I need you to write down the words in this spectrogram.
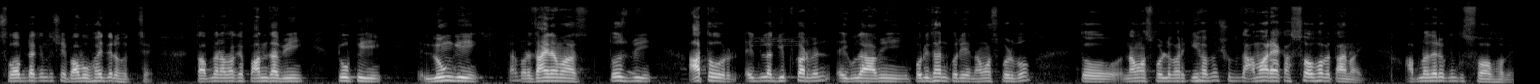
সোয়াবটা কিন্তু সেই বাবু ভাইদের হচ্ছে। তো আপনারা আমাকে পাঞ্জাবি, টুপি, লুঙ্গি, তারপরে জায়নামাজ, তসবি, আতর, এগুলা গিফট করবেন এইগুলা আমি পরিধান করে নামাজ পড়ব। তো নামাজ পড়লে পরে কী হবে? শুধু আমার একা সব হবে তা নয়, আপনাদেরও কিন্তু সব হবে।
